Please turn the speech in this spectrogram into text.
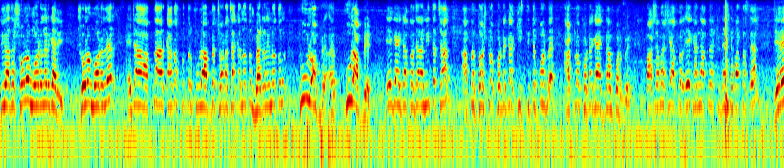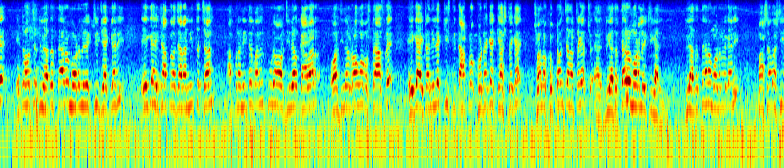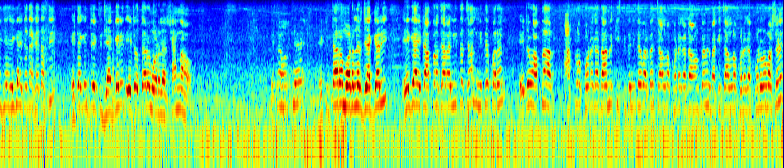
দুই হাজার ষোলো মডেলের গাড়ি। ষোলো মডেলের, এটা আপনার কাগজপত্র ফুল আপডেট ছটা চাকা নতুন ব্যাটারি নতুন ফুল আপডেট ফুল আপডেট এই গাড়িটা আপনার যারা নিতে চান, আপনার দশ লক্ষ টাকা কিস্তিতে পড়বে, আট লক্ষ টাকা একদম পড়বে। পাশাপাশি আপনার এখানে আপনারা কি দেখতে পারতেছেন যে, এটা হচ্ছে দুই হাজার তেরো মডেলের একটি জ্যাক গাড়ি। এই গাড়িটা আপনারা যারা নিতে চান, আপনারা নিতে পারেন, পুরো অরিজিনাল কালার অরিজিনাল রং অবস্থায় আছে। এই গাড়িটা নিলে কিস্তিতে আট লক্ষ টাকা ক্যাশ টাকায় ছয় লক্ষ পঞ্চাশ হাজার টাকা দুই হাজার তেরো মডেলের একটি গাড়ি। দুই হাজার তেরো মডেলের গাড়ি। পাশাপাশি যে এই গাড়িটা দেখাইতেছি, এটা কিন্তু একটি জ্যাক গাড়ি, এটাও তেরো মডেলের সামনা হোক এটা হচ্ছে একটি তেরো মডেলের জ্যাক গাড়ি। এই গাড়িটা আপনারা যারা নিতে চান, নিতে পারেন। এটাও আপনার আট লক্ষ টাকা দামে কিস্তিতে নিতে পারবেন, চার লক্ষ টাকা ডাউন পেমেন্ট বাকি চার লক্ষ টাকা পনেরো মাসে।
